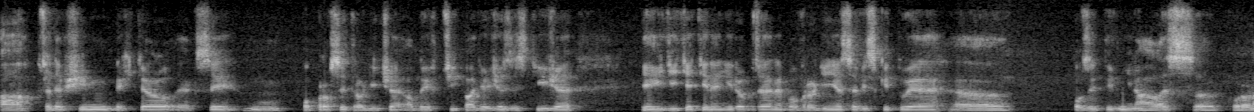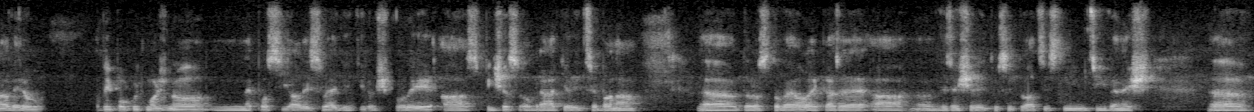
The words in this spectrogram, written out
A především bych chtěl jaksi hm, poprosit rodiče, aby v případě, že zjistí, že jejich dítěti není dobře nebo v rodině se vyskytuje pozitivní nález koronaviru, aby pokud možno neposílali své děti do školy a spíše se obrátili třeba na eh, dorostového lékaře a eh, vyřešili tu situaci s ním dříve, než eh,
